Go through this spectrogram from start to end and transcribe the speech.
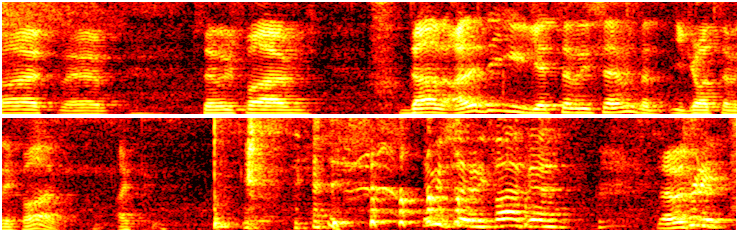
Nice, man. 75 done. I don't think you get 77, but you got 75. I, It was 75, yeah. that was Pretty,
